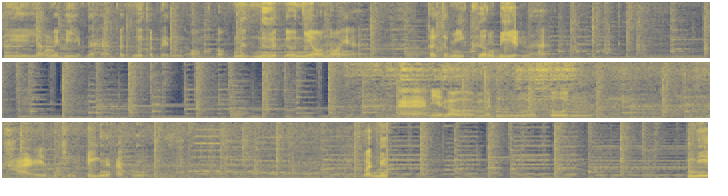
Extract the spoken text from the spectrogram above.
ที่ยังไม่บีบนะฮะก็คือจะเป็นออกออกหนืดเหนียวเหนียวหน่อยฮะก็จะมีเครื่องบีบนะฮะอ่านี้เรามาดูโซนขายลูกชิ้นปิ้งนะครับวันหนึ่ง นี่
